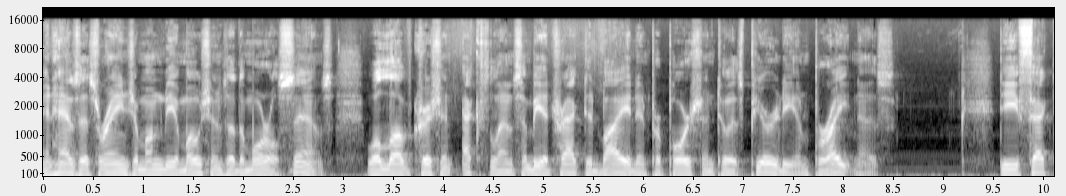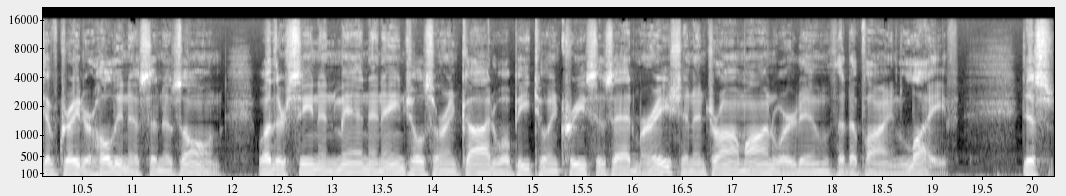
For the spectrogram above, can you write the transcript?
and has its range among the emotions of the moral sense will love Christian excellence and be attracted by it in proportion to its purity and brightness. The effect of greater holiness than his own, whether seen in men and angels or in God, will be to increase his admiration and draw him onward in the divine life. This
